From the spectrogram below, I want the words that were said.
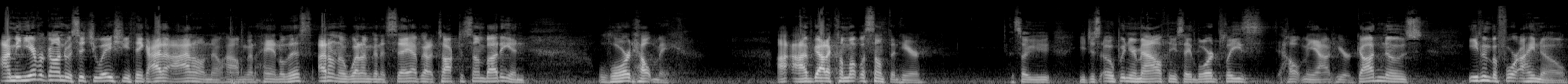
I mean, you ever gone to a situation you think, I, I don't know how I'm going to handle this? I don't know what I'm going to say. I've got to talk to somebody, and Lord, help me. I, I've got to come up with something here. And so you, you just open your mouth and you say, Lord, please help me out here. God knows, even before I know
